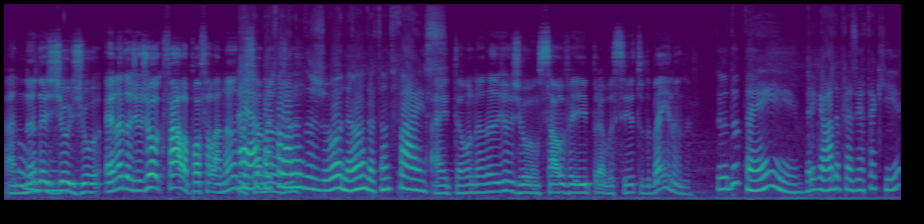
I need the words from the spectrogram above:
a Nanda. Jojo. É Nanda Jojo que fala? Pode falar Nanda? É, pode Nanda falar Jojo? Nanda Jo, Nanda, tanto faz. Ah, então, Nanda Jojo, um salve aí pra você. Tudo bem, Nanda? Tudo bem. Obrigada, prazer estar aqui.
